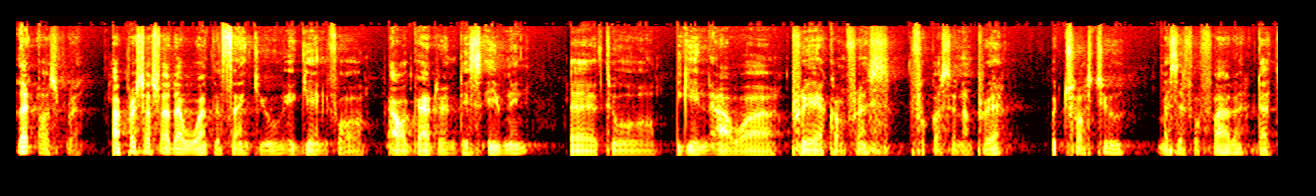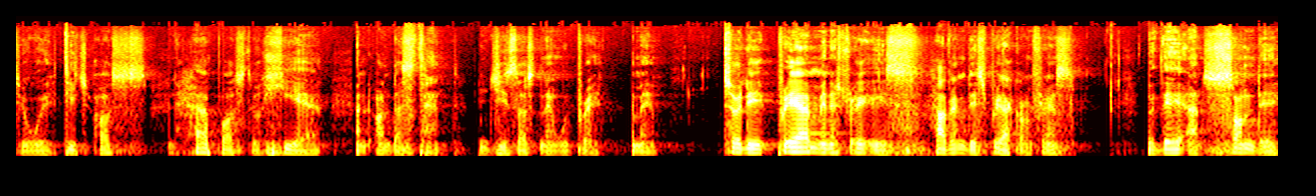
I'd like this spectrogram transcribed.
Let us pray. Our precious Father, we want to thank you again for our gathering this evening uh, to begin our prayer conference, focusing on prayer. We trust you, merciful Father, that you will teach us and help us to hear and understand. In Jesus' name we pray. Amen. So the prayer ministry is having this prayer conference today and Sunday,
